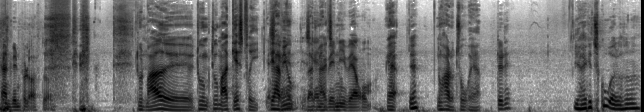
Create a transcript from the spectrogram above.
Der er en ven på loftet også. du, er meget, øh, du, er- du er meget gæstfri. Jeg det har skal vi jo have- Jeg skal lagt have mærke en til ven i nu. hver rum. Ja. Ja. Nu har du to her. Det er det. I har ikke et skur eller sådan noget?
